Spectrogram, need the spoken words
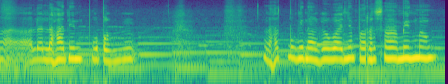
Maalalahanin po pag lahat po ginagawa niya para sa amin, ma'am.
